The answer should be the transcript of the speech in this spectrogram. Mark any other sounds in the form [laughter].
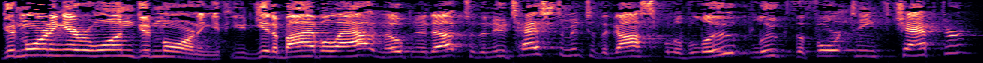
Good morning, everyone. Good morning. If you'd get a Bible out and open it up to the New Testament, to the Gospel of Luke, Luke the 14th chapter.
